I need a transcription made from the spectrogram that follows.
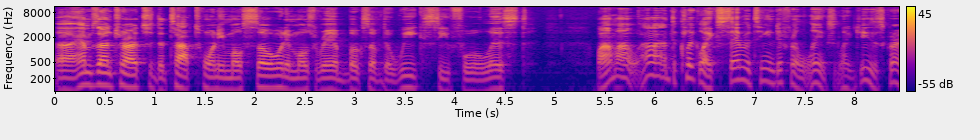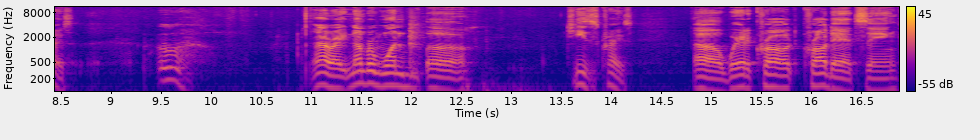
Uh, Amazon charts the top 20 most sold and most read books of the week. See full list. Why am I? I have to click like 17 different links. Like Jesus Christ. Ooh. All right, number one. Uh, Jesus Christ. Uh, where the craw crawdads sing.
